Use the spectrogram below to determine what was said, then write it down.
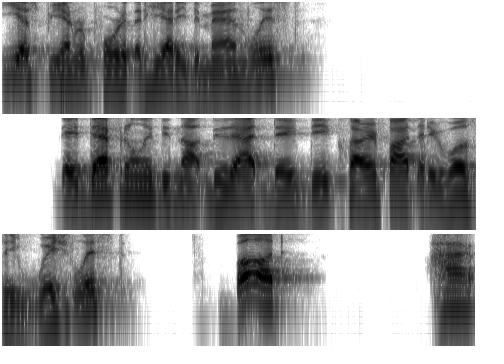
ESPN reported that he had a demand list. they definitely did not do that. They did clarify that it was a wish list, but I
